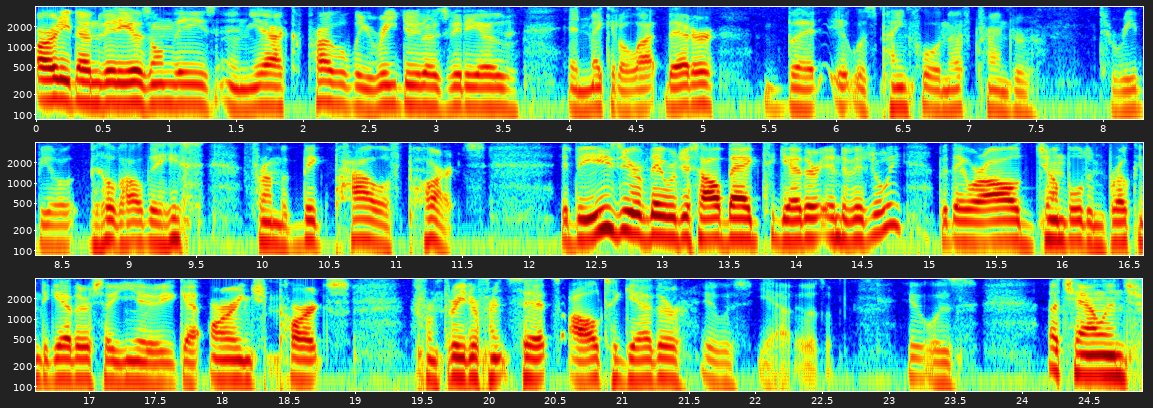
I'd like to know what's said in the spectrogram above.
already done videos on these, and yeah, I could probably redo those videos and make it a lot better, but it was painful enough trying to to rebuild build all these from a big pile of parts. It'd be easier if they were just all bagged together individually, but they were all jumbled and broken together. So you know you got orange parts from three different sets all together. It was yeah, it was a it was a challenge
